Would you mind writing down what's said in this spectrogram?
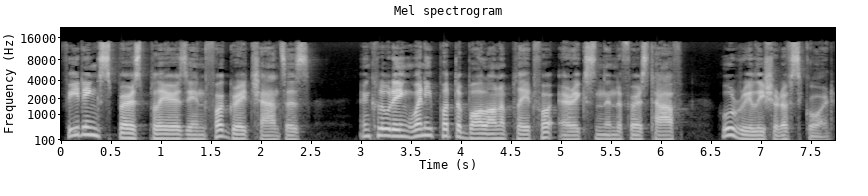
feeding Spurs players in for great chances, including when he put the ball on a plate for Eriksen in the first half, who really should have scored.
